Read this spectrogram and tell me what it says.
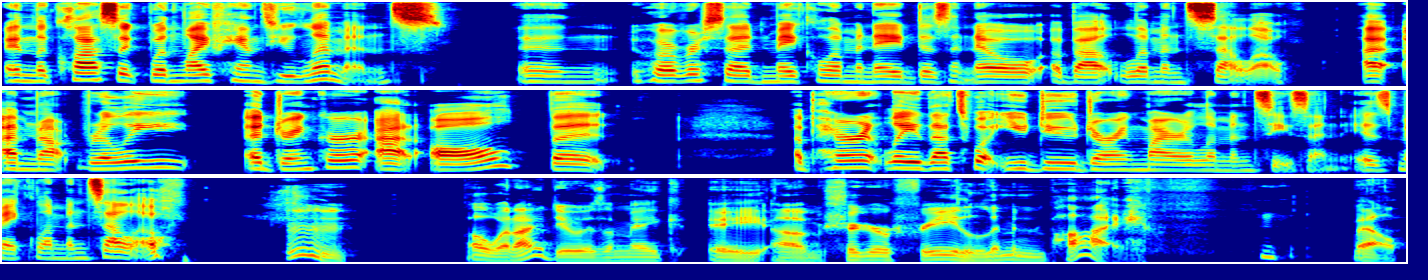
in the classic When Life Hands You Lemons. And whoever said make lemonade doesn't know about Lemoncello. I I'm not really a drinker at all, but apparently that's what you do during Meyer lemon season is make Lemoncello. Hmm. Well, what I do is I make a um, sugar-free lemon pie. well,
